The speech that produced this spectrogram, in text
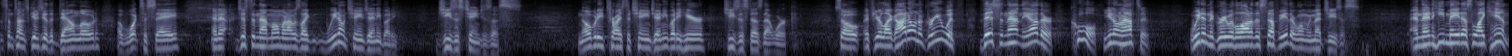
sometimes gives you the download of what to say. And it, just in that moment, I was like, We don't change anybody, Jesus changes us. Nobody tries to change anybody here, Jesus does that work. So if you're like, I don't agree with this and that and the other. Cool, you don't have to. We didn't agree with a lot of this stuff either when we met Jesus. And then he made us like him.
